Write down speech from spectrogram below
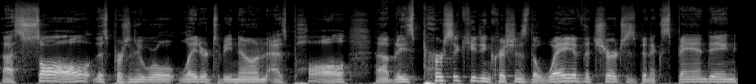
uh, Saul, this person who will later to be known as Paul, uh, but he's persecuting Christians. The way of the church has been expanding.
